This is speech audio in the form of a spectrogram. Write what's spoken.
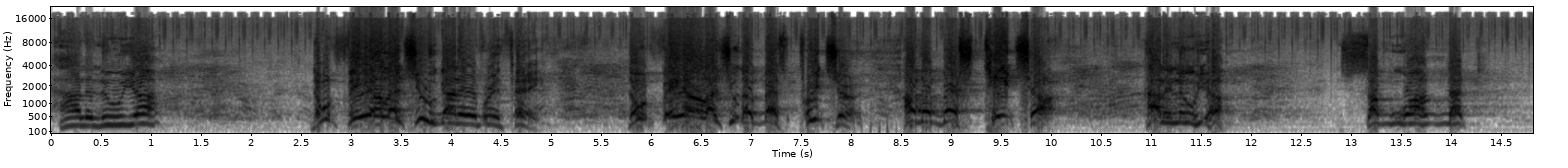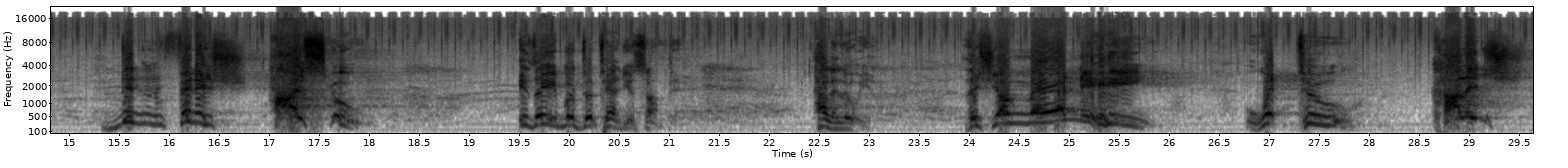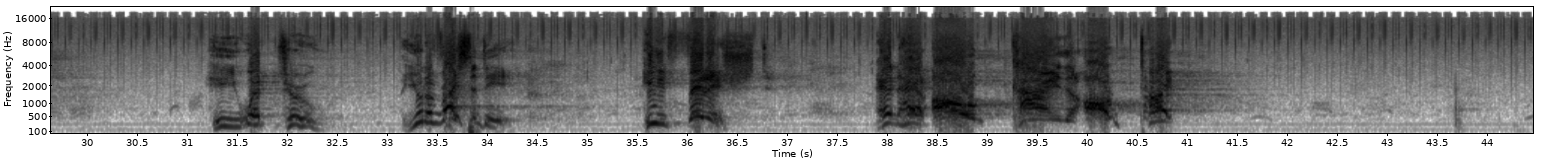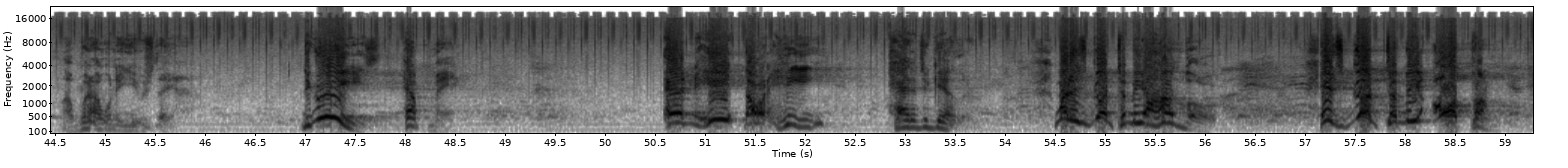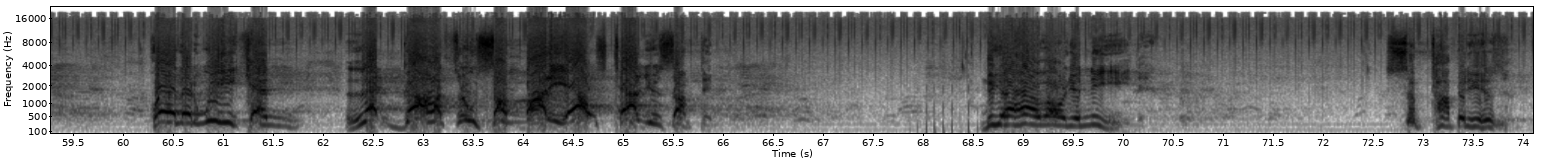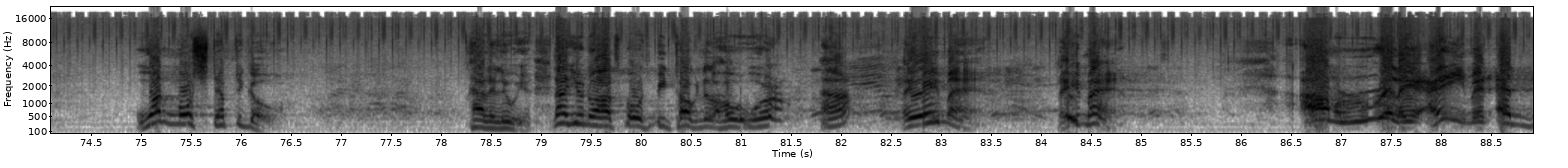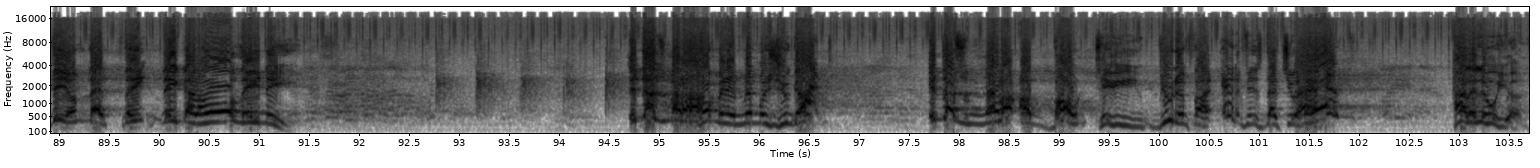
Hallelujah. Don't feel that you got everything. Don't feel that you're the best preacher or the best teacher. Hallelujah. someone that didn't finish high school is able to tell you something. Hallelujah. This young man, he went to college, he went to university, he finished and had all kinds of all type. What I want to use there. Degrees, help me. And he thought he had it together. But it's good to be humble. It's good to be open where that we can let God through somebody else tell you something. Do you have all you need? Subtopic is one more step to go. Hallelujah. Now you know I'm supposed to be talking to the whole world. Huh? Amen. Amen. I'm really aiming at them that think they got all they need. It doesn't matter how many members you got. It doesn't matter about the beautiful edifice that you have. Hallelujah.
